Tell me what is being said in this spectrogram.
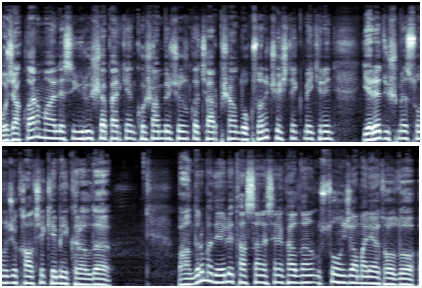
Ocaklar Mahallesi yürüyüş yaparken koşan bir çocukla çarpışan 93 yaşındaki Mekin'in yere düşmesi sonucu kalça kemiği kırıldı. Bandırma Devlet Hastanesi'ne kaldırılan usta oyuncu ameliyat oldu.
